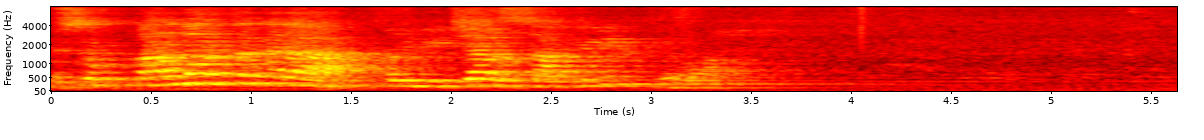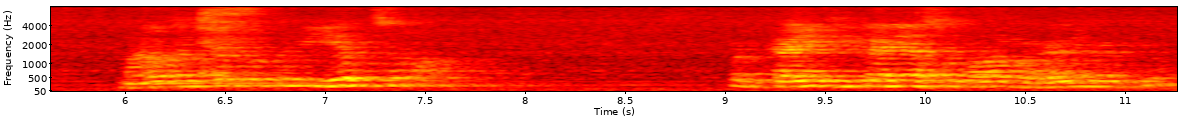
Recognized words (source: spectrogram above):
तसं परमार्थ करा पण विचार सात्विक ठेवा. महाराजांच्या तो तुम्ही येत चला पण काही ठिकाणी असं मला बघायला मिळतं.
